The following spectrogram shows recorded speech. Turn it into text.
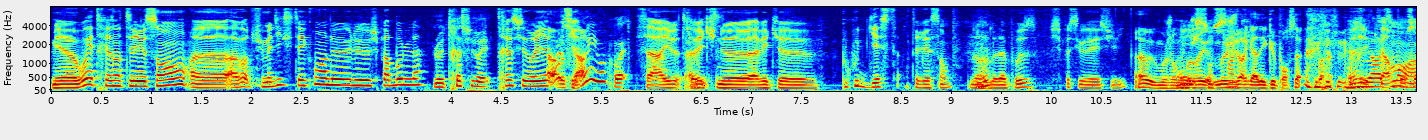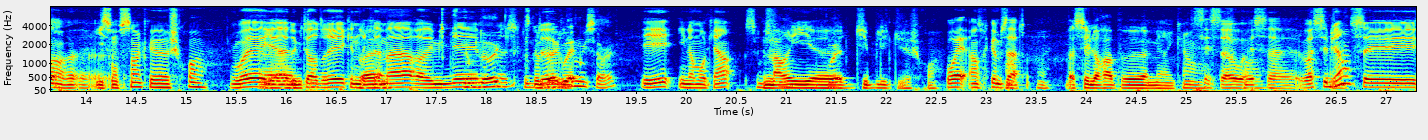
Mais euh, ouais, très intéressant. Euh, avant, tu m'as dit que c'était quand le, le Super Bowl là? Le 13 février. 13 février Ah ouais, Ok. ça arrive. hein. Ça arrive Très avec, vite. une, avec euh, beaucoup de guests intéressants lors Mhm. de la pause. Je sais pas si vous avez suivi. Ah oui, moi, Ouais, je- moi, je vais regarder que pour ça. Ouais, clairement. pour ça. hein, euh, Ils sont 5, je crois. Ouais, il y a Euh, Dr. Dre, Kendrick Ouais. Lamar, euh, Eminem, Snoop Dogg. Snoop Snoop Dogg, Dogg, ouais. Oui, c'est vrai. et il en manque un. Marie euh, Ouais. Je crois. Ouais, un truc comme ça. Ouais. Bah, c'est le rap euh, américain. C'est ça, ouais. Ça... ouais c'est bien. C'était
